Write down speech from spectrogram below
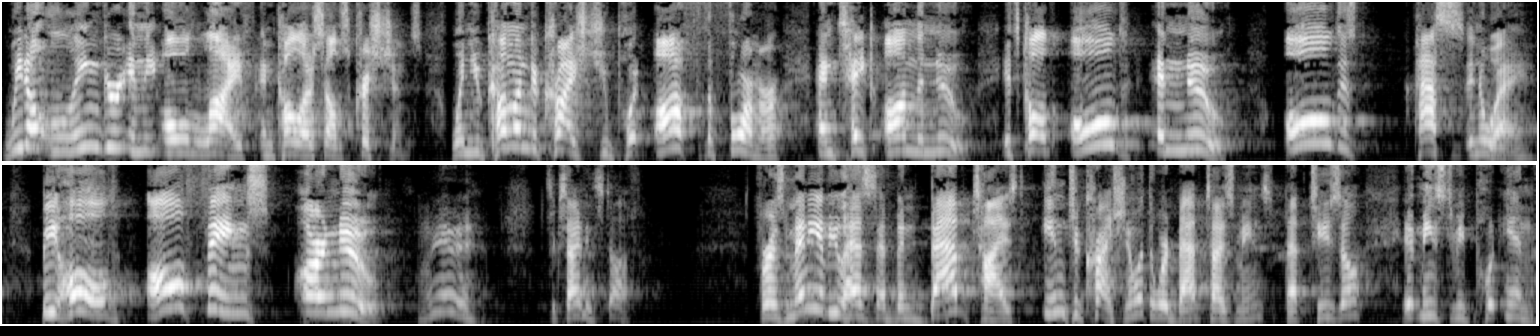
We don't linger in the old life and call ourselves Christians. When you come unto Christ, you put off the former and take on the new. It's called old and new. Old is passing away. Behold, all things are new. It's exciting stuff. For as many of you as have been baptized into Christ, you know what the word baptized means? Baptizo? It means to be put in,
